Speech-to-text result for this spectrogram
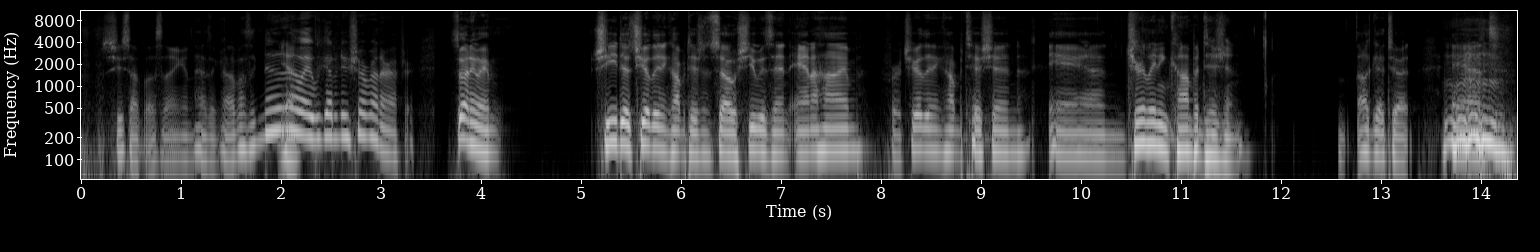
she stopped listening and hasn't caught up. I was like, no, no, Yeah. no, wait, we got a new showrunner after. So anyway, she does cheerleading competition. So she was in Anaheim for a cheerleading competition, and Cheerleading competition. I'll get to it. and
